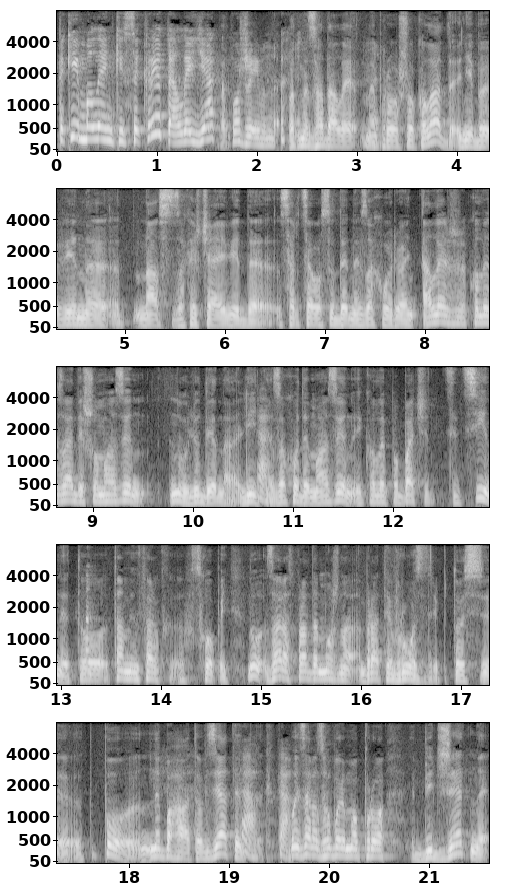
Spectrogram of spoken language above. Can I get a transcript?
такий маленький секрет, але як поживно. От ми згадали про шоколад, ніби він е, нас захищає від е, серцево-судинних захворювань. Але ж коли зайдеш у магазин, ну людина літня Так. заходить в магазин, і коли побачить ці ціни, то там інфаркт схопить. Ну зараз правда можна брати в роздріб, тобто е, по небагато взяти. Так, так. Ми зараз говоримо про бюджетне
